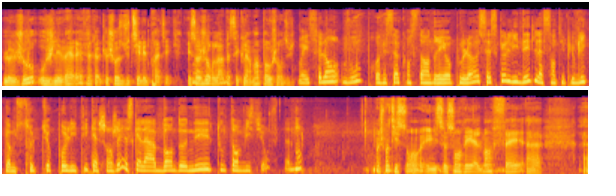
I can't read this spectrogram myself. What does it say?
le jour où je les verrais faire quelque chose d'utile et de pratique. Et ce jour-là, ben, c'est clairement pas aujourd'hui. Oui, selon vous, professeur Constant Andréopoulos, est-ce que l'idée de la santé publique comme structure politique a changé? Est-ce qu'elle a abandonné toute ambition finalement? Moi, je pense qu'ils sont, ils se sont réellement fait euh, euh,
